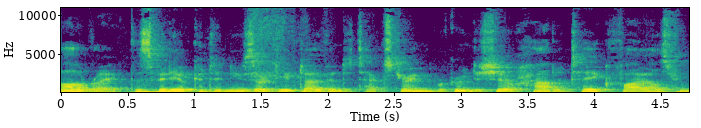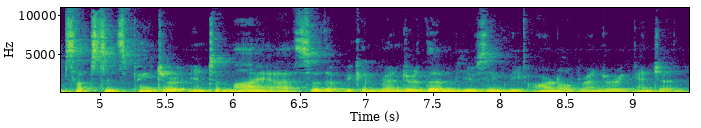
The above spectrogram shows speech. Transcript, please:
All right, this video continues our deep dive into texturing. We're going to show how to take files from Substance Painter into Maya so that we can render them using the Arnold rendering engine.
